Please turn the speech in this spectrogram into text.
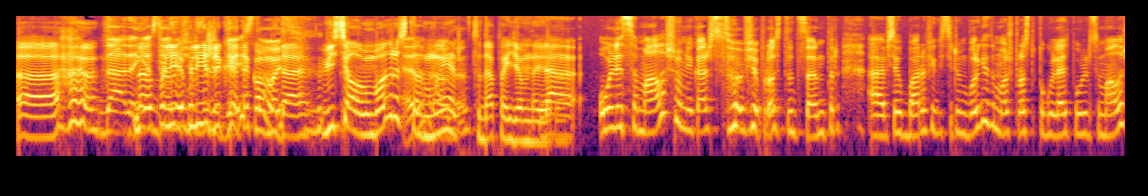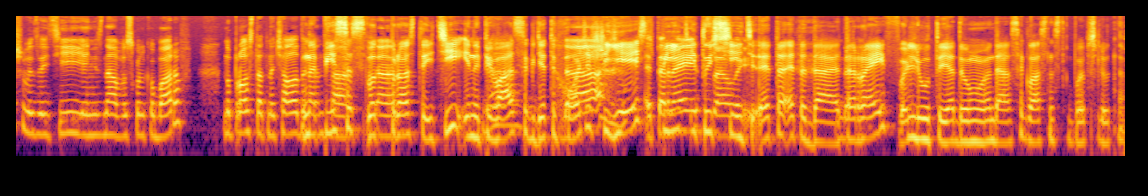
да. Э, да, да, бли, ближе к такому, да, веселому возрасту, мы туда пойдем, наверное. Да. Улица Малышева, мне кажется, это вообще просто центр а, всех баров в Екатеринбурге. Ты можешь просто погулять по улице Малышева и зайти, я не знаю, во сколько баров, но просто от начала до Написано, конца. вот да. просто идти и напиваться, да. где ты да. хочешь, есть, это пить и тусить. Целый. Это, это да, это да. рейв лютый, я думаю, да, согласна с тобой абсолютно.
